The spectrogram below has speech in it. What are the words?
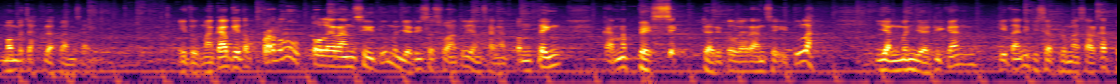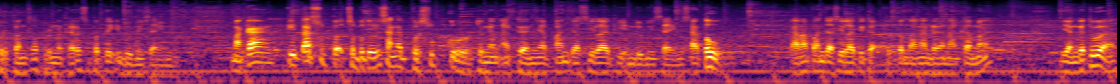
memecah belah bangsa itu. Itu, maka kita perlu toleransi itu menjadi sesuatu yang sangat penting karena basic dari toleransi itulah yang menjadikan kita ini bisa bermasyarakat, berbangsa, bernegara seperti Indonesia ini. Maka kita sebetulnya sangat bersyukur dengan adanya Pancasila di Indonesia ini. Satu, karena Pancasila tidak bertentangan dengan agama. Yang kedua,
